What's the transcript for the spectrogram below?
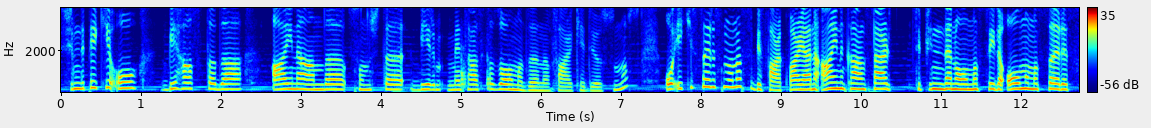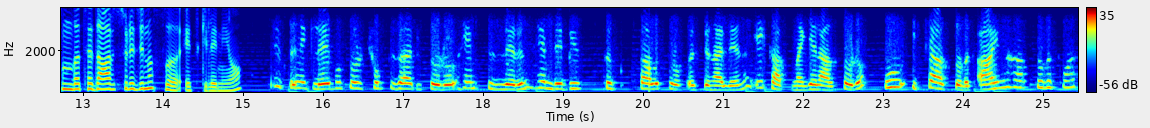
Şimdi peki o bir hastada aynı anda sonuçta bir metastaz olmadığını fark ediyorsunuz. O ikisi arasında nasıl bir fark var? Yani aynı kanser tipinden olmasıyla olmaması arasında tedavi süreci nasıl etkileniyor? Kesinlikle bu soru çok güzel bir soru. Hem sizlerin hem de biz tıp sağlık profesyonellerinin ilk aklına gelen soru bu iki hastalık aynı hastalık mı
